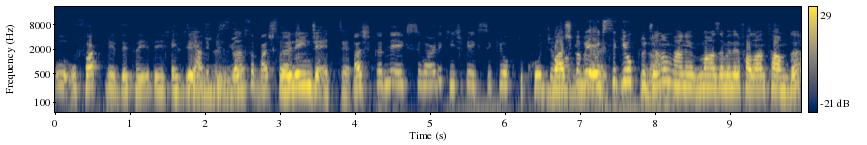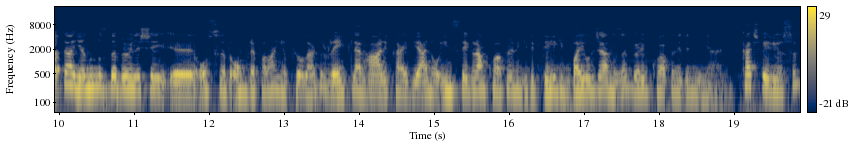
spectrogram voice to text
Bu ufak bir detayı etti değiştireceğini yani düşünüyorum. bizden Yoksa başka söyleyince etti. başka ne eksi vardı ki hiçbir eksik yoktu. Kocaman Başka bir yerdi, eksik yoktu güzeldi. canım. Hani malzemeleri falan tamdı. Hatta yanımızda böyle şey e, o sırada ombre falan yapıyorlardı. Renkler harikaydı. Yani o Instagram kuaförüne gidip deli gibi bayılacağınıza böyle bir kuaför edinin yani. Kaç veriyorsun?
